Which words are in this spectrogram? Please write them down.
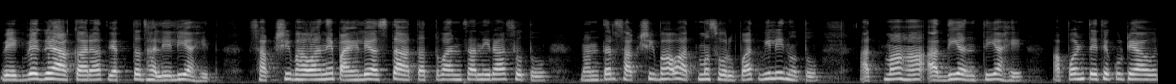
वेगवेगळ्या आकारात व्यक्त झालेली आहेत. साक्षीभावाने पाहिले असता तत्वांचा निराश होतो. नंतर साक्षीभाव आत्मस्वरूपात विलीन होतो. आत्मा हा आदी अंती आहे. आपण तेथे कुठे आहोत?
